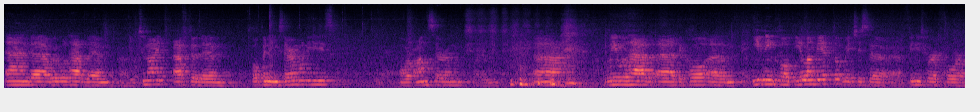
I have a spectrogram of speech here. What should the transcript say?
And uh, we will have them uh, tonight after the opening ceremonies or unceremonious, uh, we will have uh, the call, um, evening called illanvietto, which is a, a, Finnish word for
